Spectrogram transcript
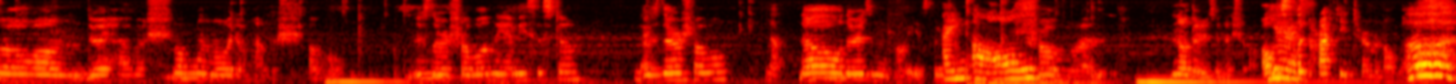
So, um, do I have a shovel? No, I don't have a shovel. Is there a shovel in the ME system? No. Is there a shovel? No. No, there isn't. Oh, yes, there's I a know. shovel. No, there isn't a shovel. Oh, this is the crafting terminal.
